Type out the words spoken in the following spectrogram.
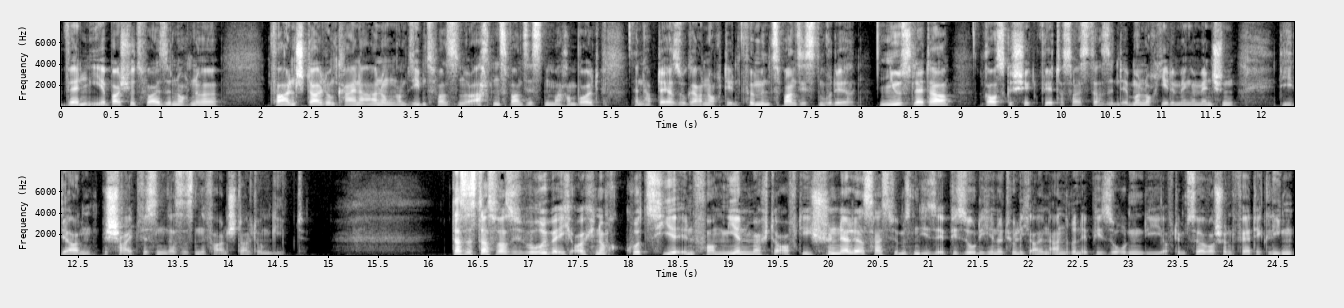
wenn ihr beispielsweise noch eine Veranstaltung, keine Ahnung, am 27. oder 28. machen wollt, dann habt ihr ja sogar noch den 25., wo der Newsletter rausgeschickt wird. Das heißt, da sind immer noch jede Menge Menschen, die dann Bescheid wissen, dass es eine Veranstaltung gibt. Das ist das, worüber ich euch noch kurz hier informieren möchte auf die Schnelle. Das heißt, wir müssen diese Episode hier natürlich allen anderen Episoden, die auf dem Server schon fertig liegen,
